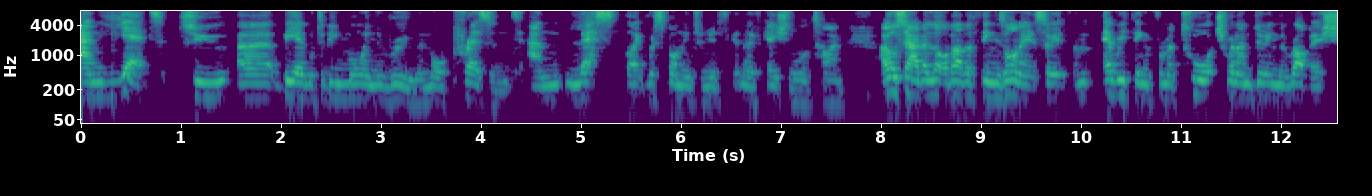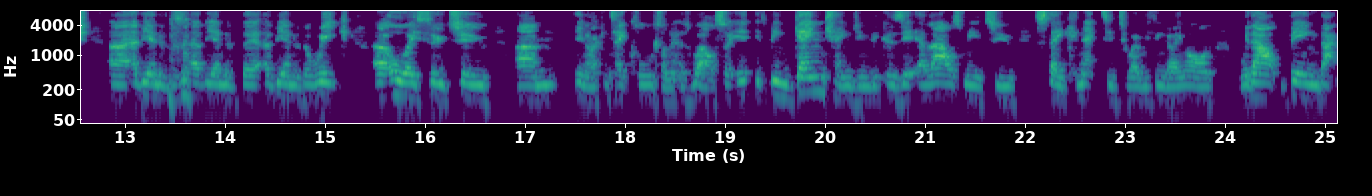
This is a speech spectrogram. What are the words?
and yet to uh, be able to be more in the room and more present and less like responding to a notification all the time. I also have a lot of other things on it, so it, um, everything from a torch when I'm doing the rubbish uh, at the end of the, at the end of the at the end of the week, uh, all the way through to um, you know I can take calls on it as well. So it, it's been game changing because it allows me to stay connected to everything going on without being that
